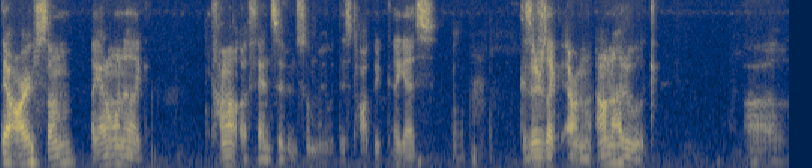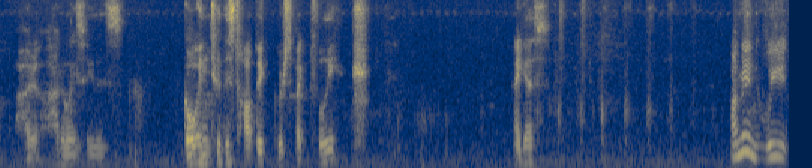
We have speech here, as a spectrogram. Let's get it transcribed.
there are some. Like, I don't want to like come out offensive in some way with this topic. I guess because there's like I don't know. I don't know how to like. Uh, how how do I say this? Go into this topic respectfully. I guess. I mean, we.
